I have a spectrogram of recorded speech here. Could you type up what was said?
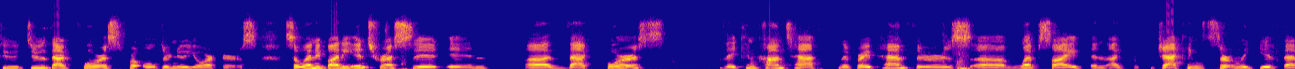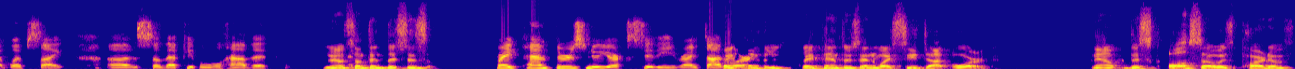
to do that course for older New Yorkers. So anybody interested in uh, that course, they can contact the Gray Panthers uh, website, and I, Jack can certainly give that website uh, so that people will have it. You know something. This is Gray Panthers New York City, right? Org. Panthers, Gray Panthers NYC dot org. Now, this also is part of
